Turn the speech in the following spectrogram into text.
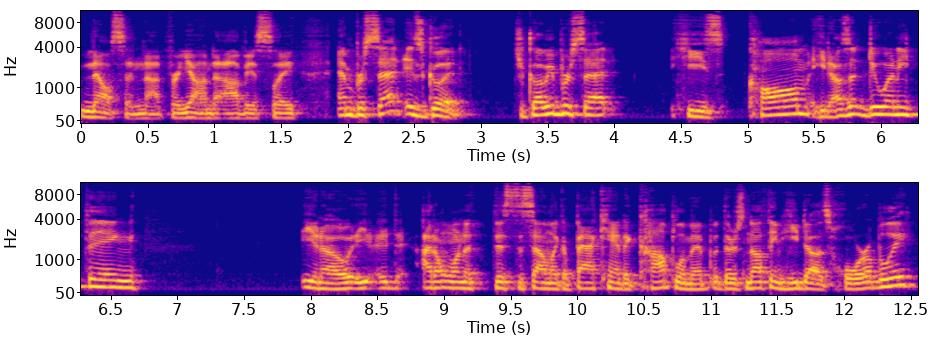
Nelson, not for Yanda, obviously. And Brissett is good. Jacoby Brissett, he's calm. He doesn't do anything. You know, I don't want this to sound like a backhanded compliment, but there's nothing he does horribly.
